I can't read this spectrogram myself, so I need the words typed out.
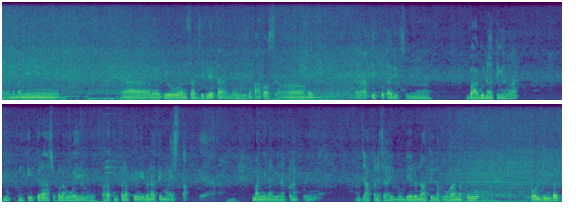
Ano naman eh, ah medyo, ano sa bisikleta, ano, yung sapatos. Okay. Ano, update po tayo dito sa mga bago nating, ano, ha? Hmm, kunting piraso pa lang po eh. Parating pa lang po yung iba natin mga stock. Kaya mangilan-ngilan pa lang po yung mga Japanese ha. Ibang belo natin nakuha na po. Folding bike,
